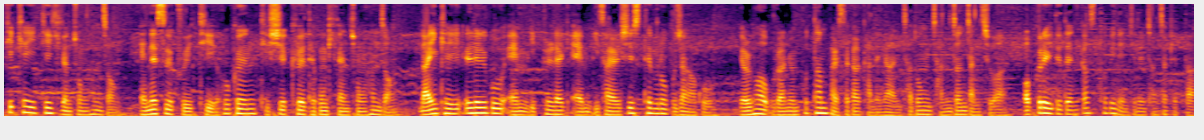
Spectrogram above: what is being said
PKT 기관총 한정 NSVT 혹은 디시크 대공 기관총 한정 9K119M 리플렉 M 미사일 시스템으로 무장하고 열화 우라늄 포탄 발사가 가능한 자동 장전 장치와 업그레이드된 가스터빈 엔진을 장착했다.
